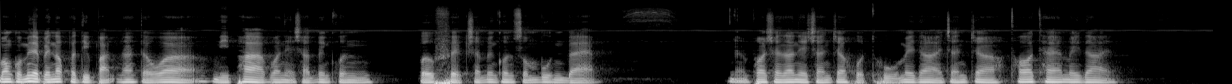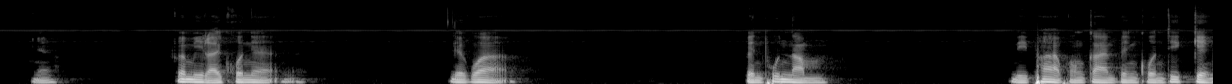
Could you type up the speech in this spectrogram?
บางคนไม่ได้เป็นนักปฏิบัตินะ แต่ว่ามีภาพว่าเนี่ยฉันเป็นคนเพอร์เฟกฉันเป็นคนสมบูรณ์แบบนะเพราะฉะนั้นเนี่ยฉันจะหดหูไม่ได้ ฉันจะท้อแท้ไม่ได้ นะก็มีหลายคนเนี่ยเรียกว่า เป็นผู้นำมีภาพของการเป็นคนที่เก่ง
